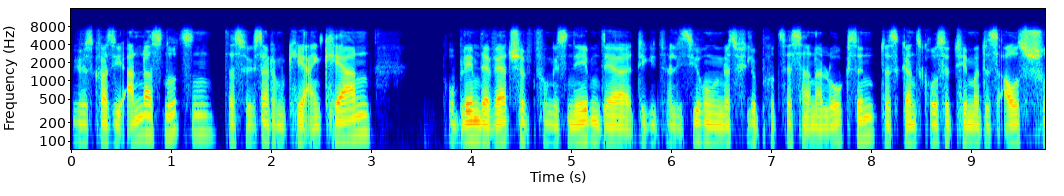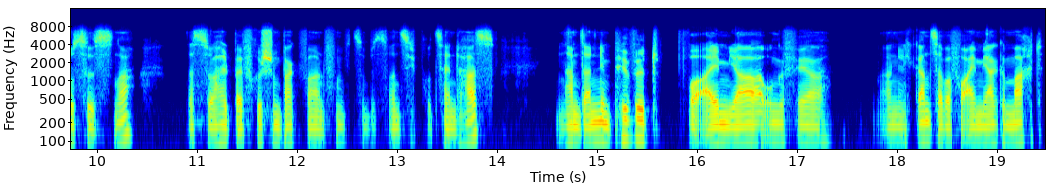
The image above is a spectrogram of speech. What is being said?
wie wir es quasi anders nutzen, dass wir gesagt haben, okay, ein Kernproblem der Wertschöpfung ist neben der Digitalisierung, dass viele Prozesse analog sind, das ganz große Thema des Ausschusses, ne? Dass du halt bei frischen Backwaren 15 bis 20 Prozent hast und haben dann den Pivot vor einem Jahr ungefähr, äh, nicht ganz, aber vor einem Jahr gemacht,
